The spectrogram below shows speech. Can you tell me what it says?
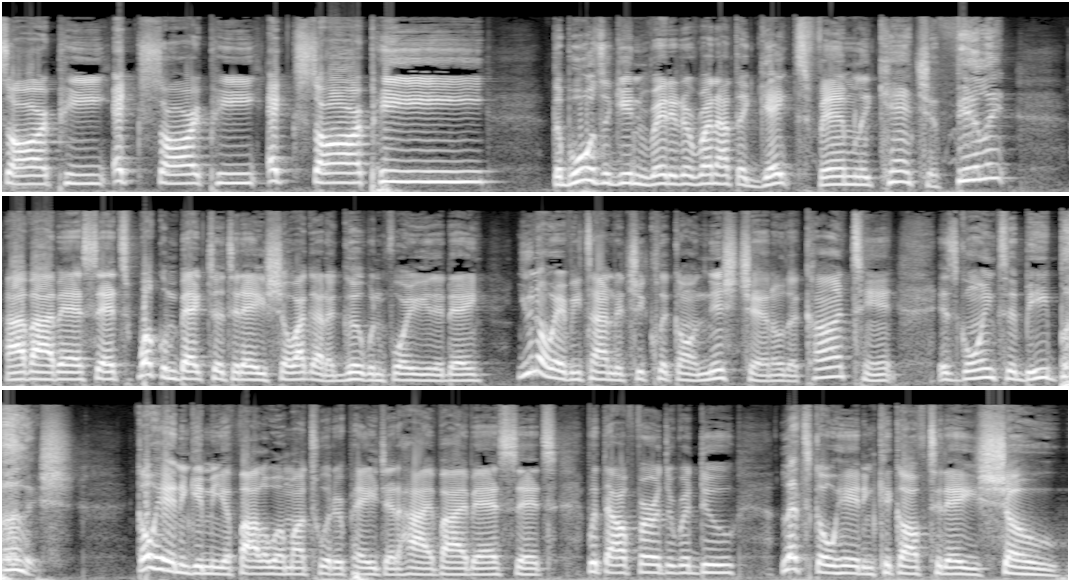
XRP, XRP, XRP. The Bulls are getting ready to run out the gates, family. Can't you feel it? High Vibe Assets, welcome back to today's show. I got a good one for you today. You know, every time that you click on this channel, the content is going to be bullish. Go ahead and give me a follow on my Twitter page at High Vibe Assets. Without further ado, let's go ahead and kick off today's show.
